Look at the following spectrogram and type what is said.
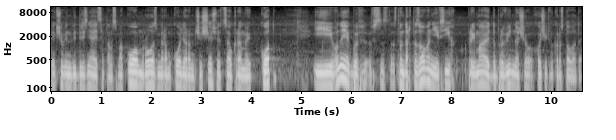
Якщо він відрізняється там смаком, розміром, кольором чи ще щось, це окремий код. І вони якби стандартизовані, і всі їх приймають добровільно, що хочуть використовувати.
